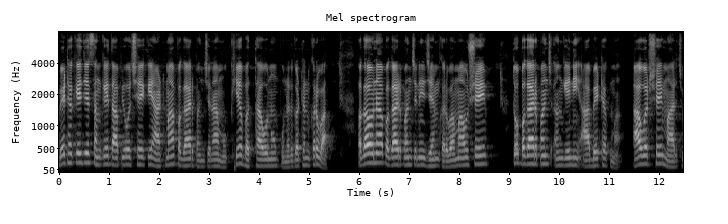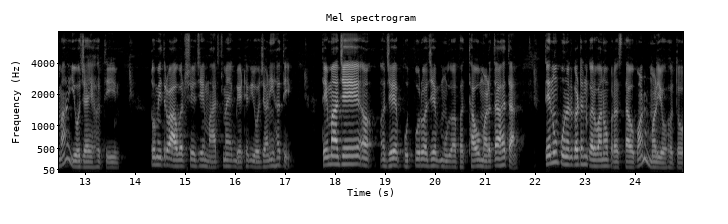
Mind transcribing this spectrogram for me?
બેઠકે જે સંકેત આપ્યો છે કે આઠમા પગાર પંચના મુખ્ય ભથ્થાઓનું પુનર્ગઠન કરવા અગાઉના પગાર પંચની જેમ કરવામાં આવશે, તો પગાર પંચ અંગેની આ બેઠકમાં આ વર્ષે માર્ચમાં યોજાઈ હતી. તો મિત્રો, આ વર્ષે જે માર્ચમાં એક બેઠક યોજાણી હતી, તેમાં જે જે ભૂતપૂર્વ જે ભથ્થાઓ મળતા હતા, તેનું પુનર્ગઠન કરવાનો પ્રસ્તાવ પણ મળ્યો હતો.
